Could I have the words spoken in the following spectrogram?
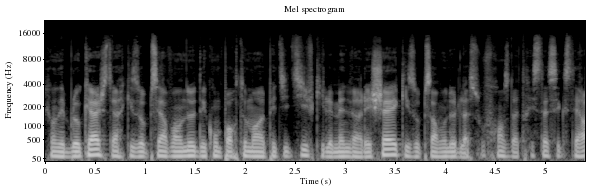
qui ont des blocages, c'est-à-dire qu'ils observent en eux des comportements répétitifs qui les mènent vers l'échec, ils observent en eux de la souffrance, de la tristesse, etc.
